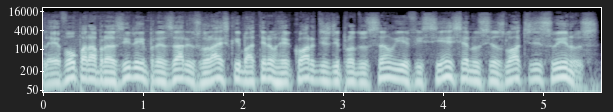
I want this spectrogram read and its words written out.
levou para Brasília empresários rurais que bateram recordes de produção e eficiência nos seus lotes de suínos.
